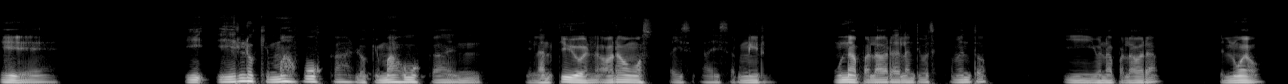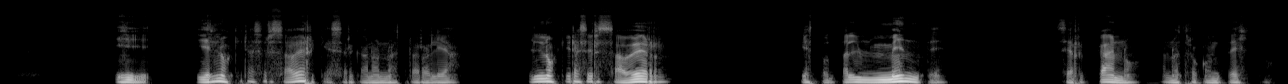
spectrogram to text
Eh, y, es lo que más busca, lo que más busca en el Antiguo. Ahora vamos a discernir una palabra del Antiguo Testamento y una palabra del Nuevo. Y, Él nos quiere hacer saber que es cercano a nuestra realidad. Él nos quiere hacer saber que es totalmente cercano a nuestro contexto.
